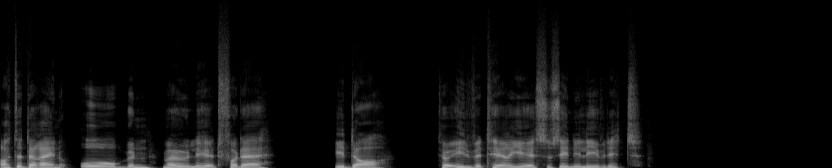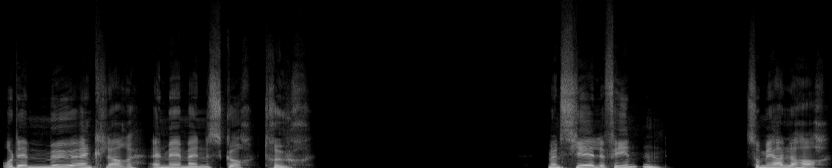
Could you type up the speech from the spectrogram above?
at det er en åpen mulighet for deg i dag til å invitere Jesus inn i livet ditt og det er mye enklere enn vi mennesker tror. Men sjelefienden, som vi alle har,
